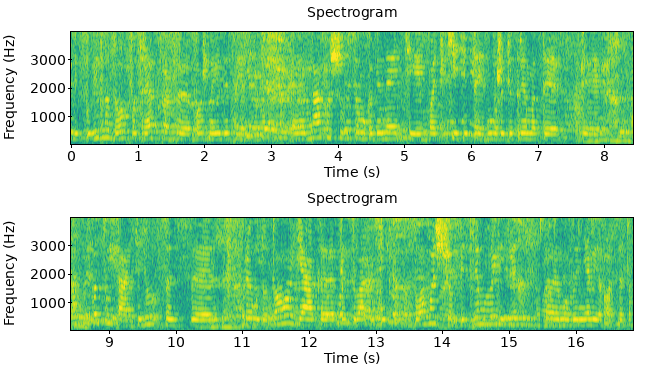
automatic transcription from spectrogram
відповідно до потреб е, кожної дитини. Також у цьому кабінеті батьки дітей зможуть отримати е, консультацію з е, приводу того, як е, працювати з дітками вдома, щоб підтримувати їх мовленнєвий розвиток.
